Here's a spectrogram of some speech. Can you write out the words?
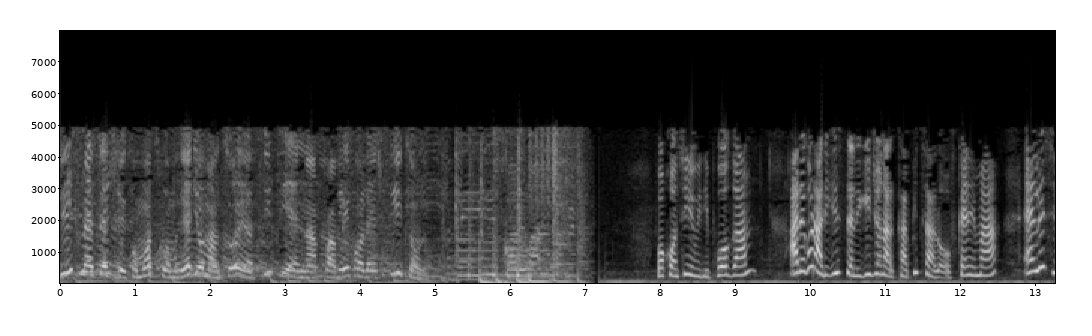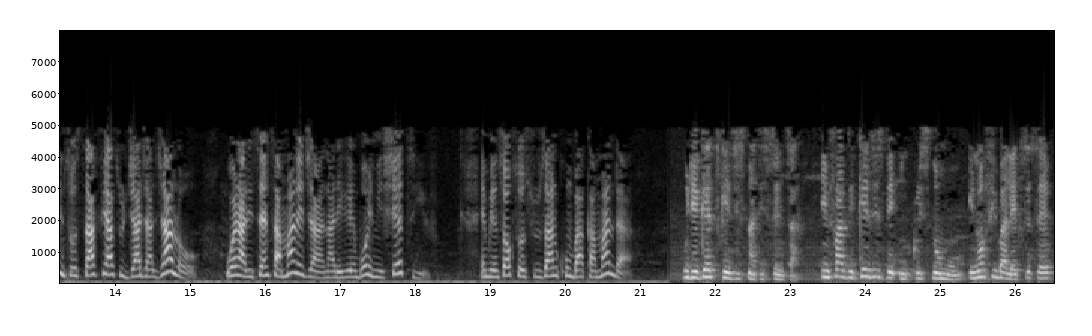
dis message dey comot from radio mount aureol ctn na fourah bay college freetown. For continue with the program, Go na the Eastern Regional Capital of Kenema and lis ten to Safiatu Jaja Jalo, wey na the center manager na the Rainbow Initiative, and bin talk to Susan Kumba Kamanda. we dey get cases na the center. In fact the cases dey increase no more. E no fit by say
